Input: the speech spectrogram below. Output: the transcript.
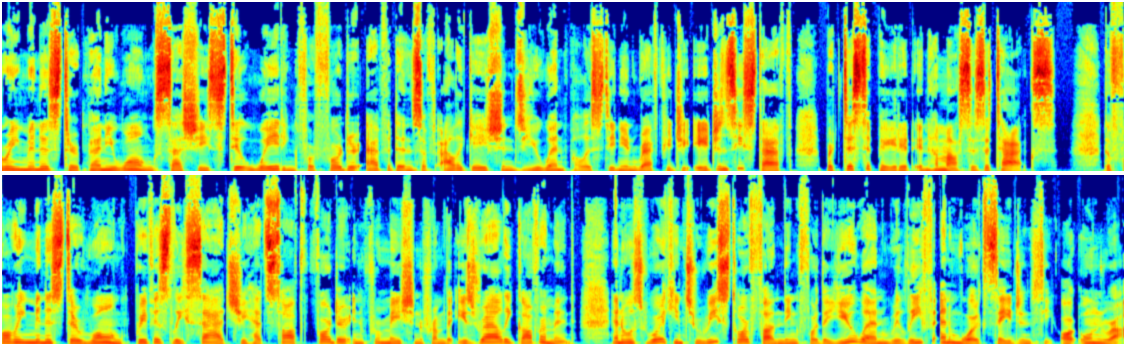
Minister Penny Wong says she is still waiting for further evidence of allegations UN Palestinian Refugee Agency staff participated in Hamas's attacks. The foreign minister Wong previously said she had sought further information from the Israeli government and was working to restore funding for the UN Relief and Works Agency or UNRWA.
